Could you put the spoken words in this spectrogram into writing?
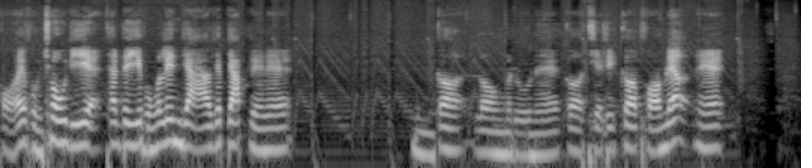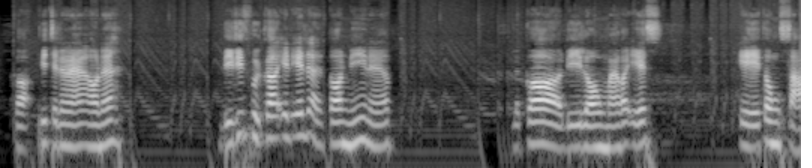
ขอให้ผมโชคดีอะถ้าดีผมก็เล่นยาวยับยับๆเลยนะฮะก็ลองมาดูนะฮะก็เทียริสก็พร้อมแล้วนะฮะก็พิจารณาเอานะ ดีที่สุดก็ S S อะตอนนี้นะครับ แล้วก็ดีลองมาก็ S A ต้องซ้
